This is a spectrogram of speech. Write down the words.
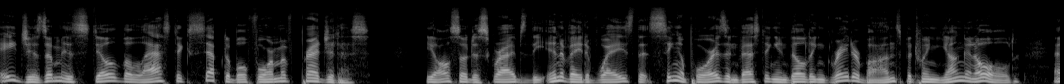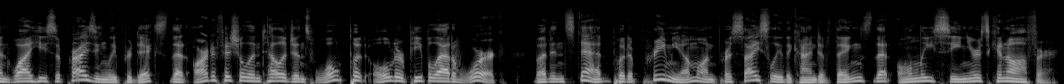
ageism is still the last acceptable form of prejudice. He also describes the innovative ways that Singapore is investing in building greater bonds between young and old, and why he surprisingly predicts that artificial intelligence won't put older people out of work, but instead put a premium on precisely the kind of things that only seniors can offer.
